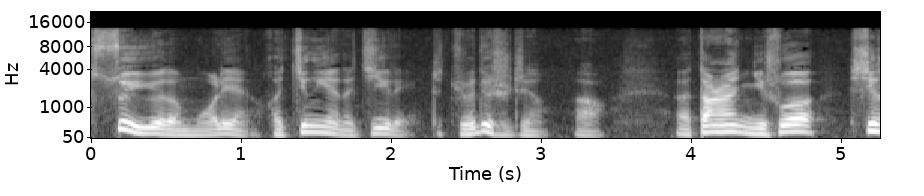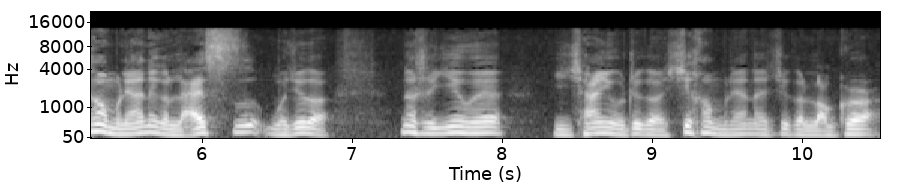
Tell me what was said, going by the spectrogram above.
岁月的磨练和经验的积累，这绝对是这样啊。呃，当然，你说西汉姆联那个莱斯，我觉得那是因为以前有这个西汉姆联的这个老哥，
